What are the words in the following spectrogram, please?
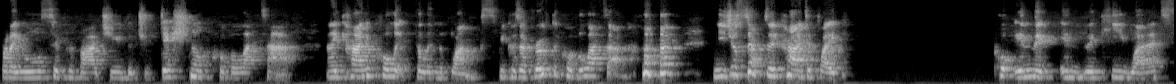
But I also provide you the traditional cover letter. And I kind of call it fill in the blanks because I've wrote the cover letter. you just have to kind of like put in the in the keywords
